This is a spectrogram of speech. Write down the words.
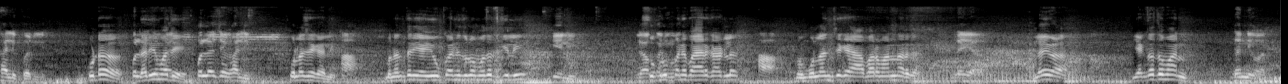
खाली पडली. कुठं? दरीमध्ये? पुलाच्या खाली. पुलाच्या खाली. हां. मग नंतर या युवकाने तुला मदत केली? केली. सुखरूपपणे बाहेर काढलं? हा. मग मुलांचे काय आभार मानणार का? लय यार. लय वेळा. एकदा तर मान. धन्यवाद.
